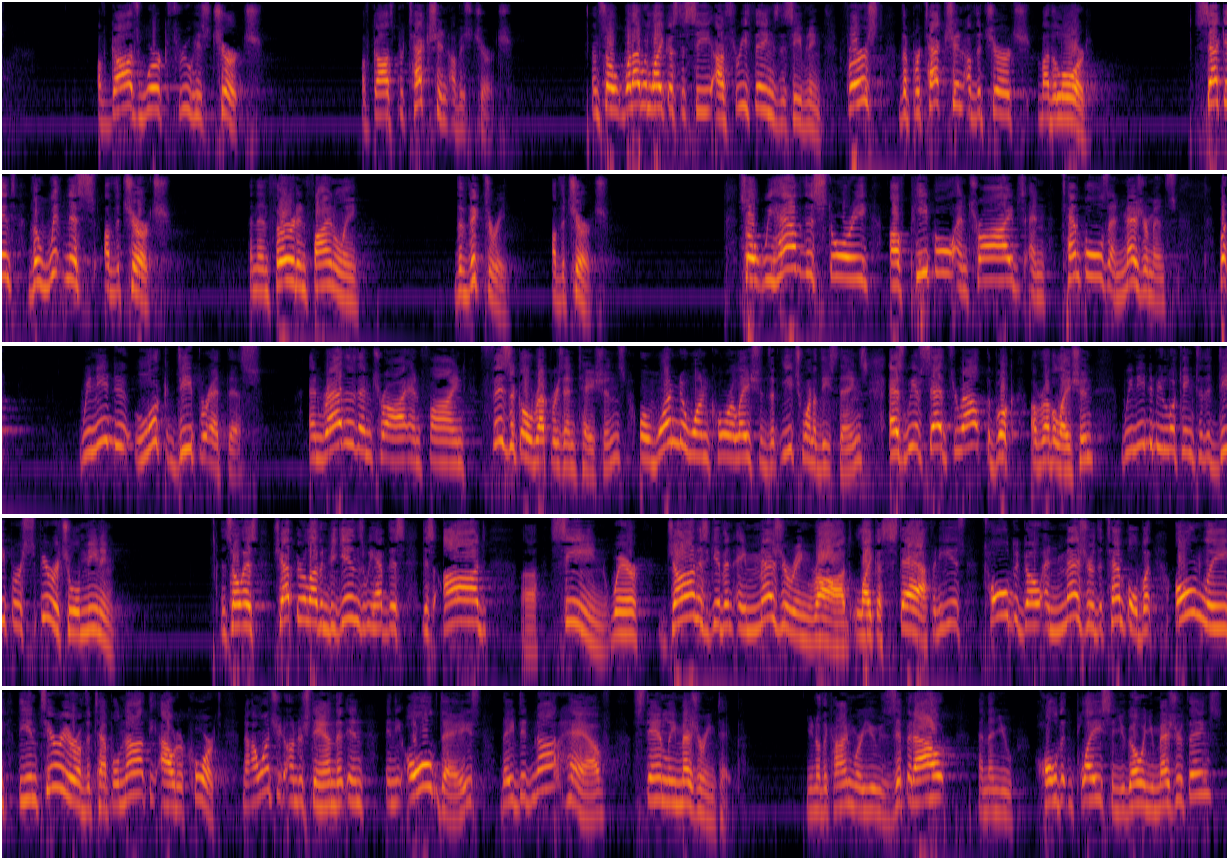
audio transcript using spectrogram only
of God's work through His church, of God's protection of His church. And so what I would like us to see are three things this evening. First, the protection of the church by the Lord. Second, the witness of the church. And then third and finally, the victory of the church. So we have this story of people and tribes and temples and measurements, but we need to look deeper at this. And rather than try and find physical representations or one-to-one correlations of each one of these things, as we have said throughout the book of Revelation, we need to be looking to the deeper spiritual meaning. And so as chapter 11 begins, we have this, this odd uh, scene where John is given a measuring rod like a staff, and he is told to go and measure the temple, but only the interior of the temple, not the outer court. Now I want you to understand that in, in the old days, they did not have Stanley measuring tape. You know the kind where you zip it out and then you hold it in place and you go and you measure things?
